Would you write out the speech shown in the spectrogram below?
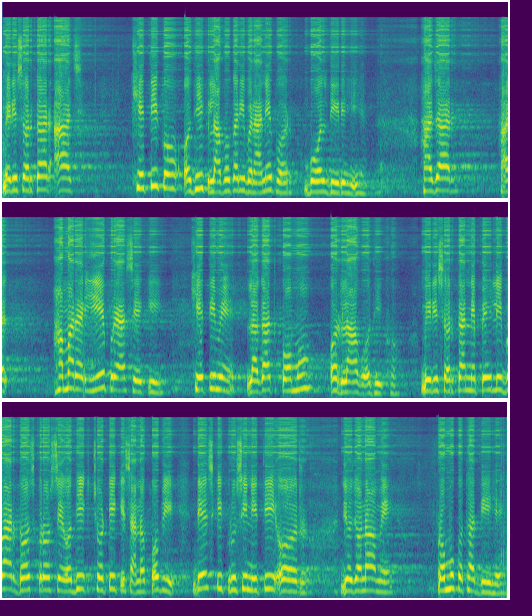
मेरी सरकार आज खेती को अधिक लाभकारी बनाने पर बोल दे रही है। हज़ार हा, हमारा ये प्रयास है कि खेती में लागत कम हो और लाभ अधिक हो। मेरी सरकार ने पहली बार 10 करोड़ से अधिक छोटे किसानों को भी देश की कृषि नीति और योजना में प्रमुखता दी है।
